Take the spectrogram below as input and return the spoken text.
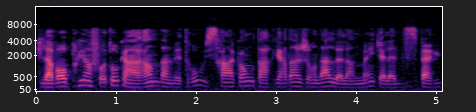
puis l'avoir pris en photo quand elle rentre dans le métro. Il se rend compte en regardant le journal le lendemain qu'elle a disparu.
